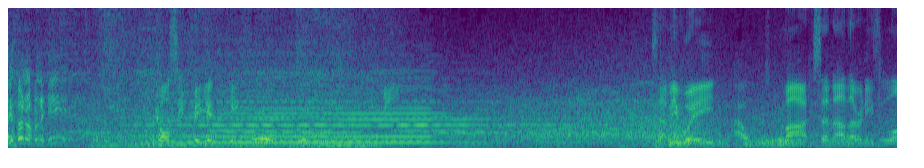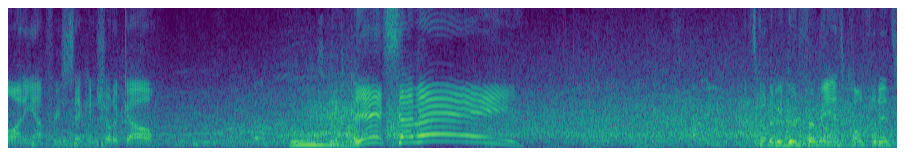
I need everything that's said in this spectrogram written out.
what's going on here? Kozzie Pickett to kick four. Sammy Weed marks another and he's lining up for his second shot at goal. Yes, Sammy! It's got to be good for a man's confidence.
